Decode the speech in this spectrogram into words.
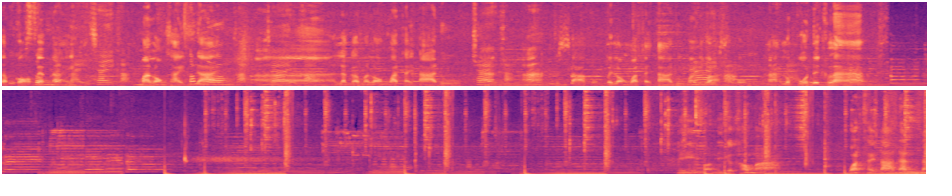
กับกรอบแบบไหนทรงใช่ค่ะ มาลองใส่ดูต้องได้ลองค่ะใช่ค่ะอ่าแล้วก็มาลองวัดสายตาดู ใช่ค่ะอ่าถึงตาผมไปลองวัดสายตาดูมางดีกว่าได้คค่ะรับผมอ่ารบกวนด้วยครับนี่ตอนนี้ก็เข้ามา วัดสายตาด้านใน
